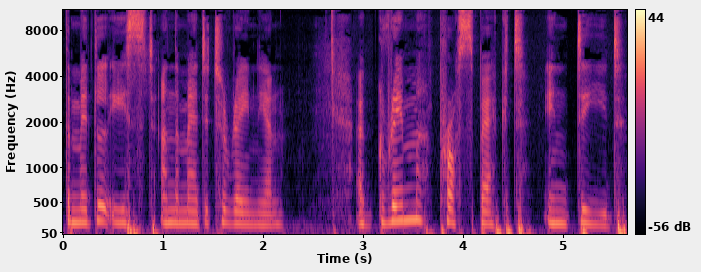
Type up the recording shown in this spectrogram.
the Middle East, and the Mediterranean. A grim prospect indeed.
